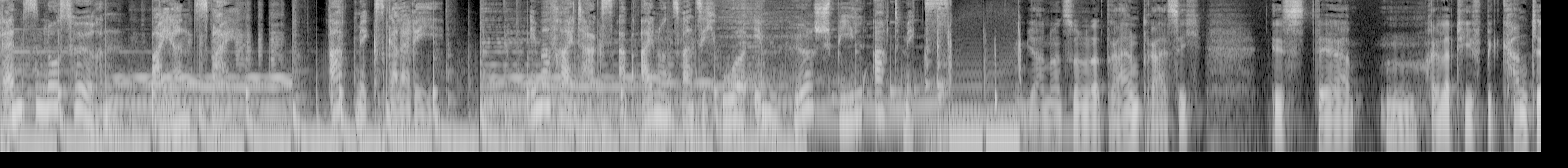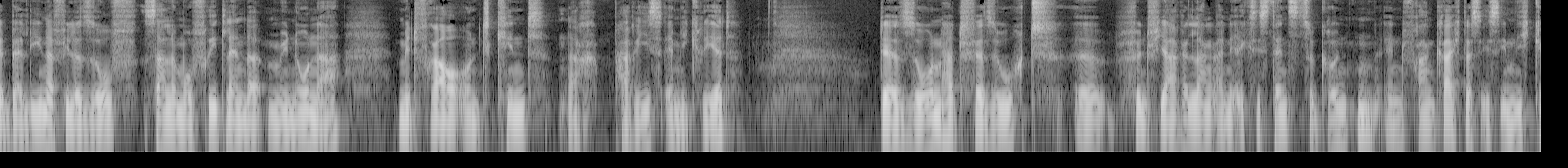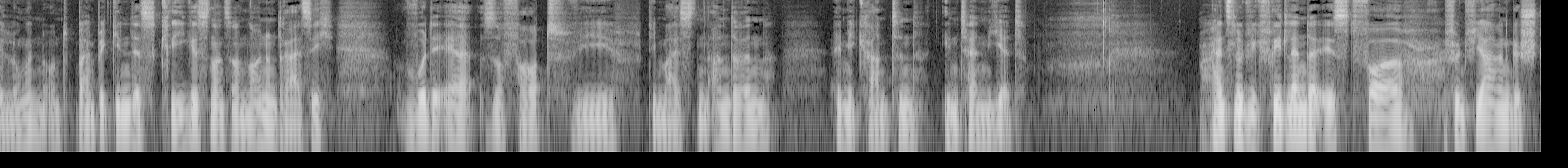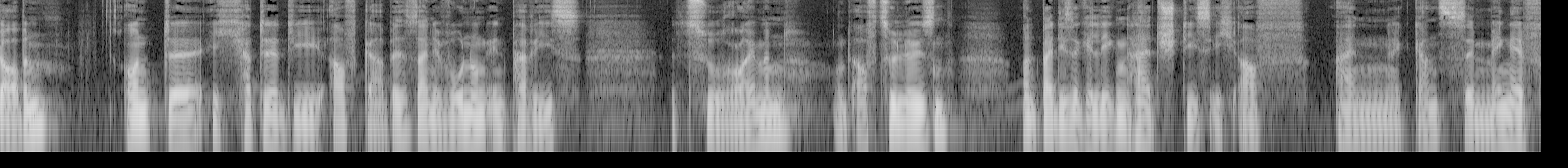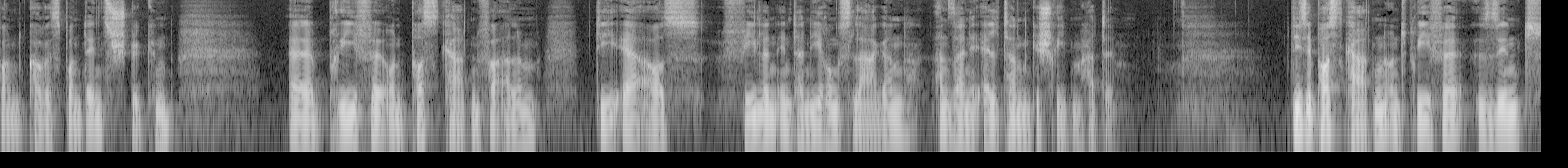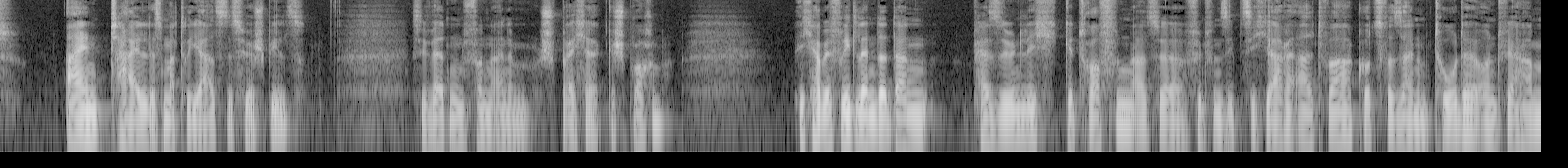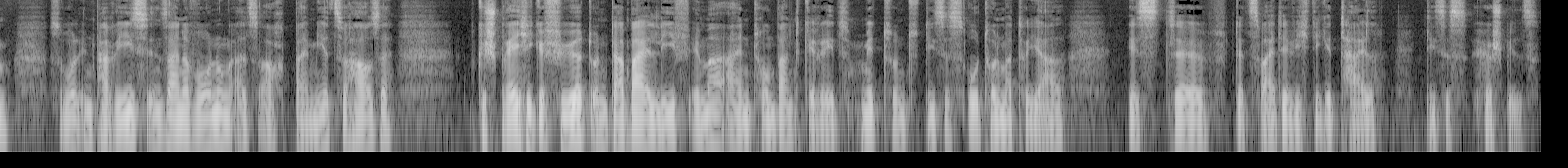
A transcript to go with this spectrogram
Grenzenlos hören, Bayern 2. Artmix Galerie. Immer freitags ab 21 Uhr im Hörspiel Artmix. Im Jahr 1933 ist der mh, hm, relativ bekannte Berliner Philosoph Salomo Friedländer Mynona mit Frau und Kind nach Paris emigriert. Der Sohn hat versucht, äh, fünf Jahre lang eine Existenz zu gründen in Frankreich. Das ist ihm nicht gelungen. Und beim Beginn des Krieges 1939 wurde er sofort, wie die meisten anderen Emigranten, interniert. Heinz Ludwig Friedländer ist vor fünf Jahren gestorben und äh, ich hatte die Aufgabe, seine Wohnung in Paris zu räumen und aufzulösen. Und bei dieser Gelegenheit stieß ich auf eine ganze Menge von Korrespondenzstücken, äh, Briefe und Postkarten vor allem, die er aus vielen Internierungslagern an seine Eltern geschrieben hatte. Diese Postkarten und Briefe sind ein Teil des Materials des Hörspiels. Sie werden von einem Sprecher gesprochen. Ich habe Friedländer dann persönlich getroffen, als er 75 Jahre alt war, kurz vor seinem Tode, und wir haben sowohl in Paris in seiner Wohnung als auch bei mir zu Hause Gespräche geführt und dabei lief immer ein Tonbandgerät mit und dieses O-Ton-Material ist äh, der zweite wichtige Teil dieses Hörspiels.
